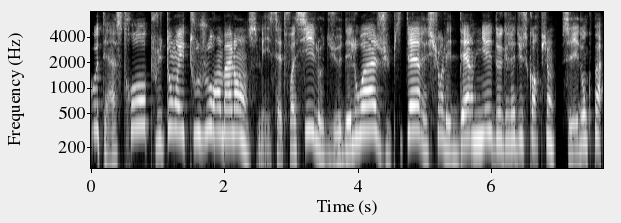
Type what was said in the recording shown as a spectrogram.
Côté astro, Pluton est toujours en balance, mais cette fois-ci, le dieu des lois, Jupiter, est sur les derniers degrés du scorpion. Ce n'est donc pas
